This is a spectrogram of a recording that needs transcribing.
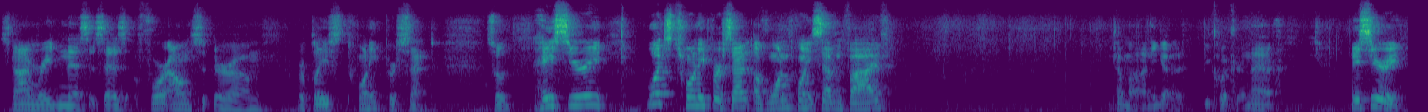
So now I'm reading this. It says four ounce or um, replace 20%. So hey Siri, what's 20% of 1.75? Come on, you gotta be quicker than that. Hey Siri,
